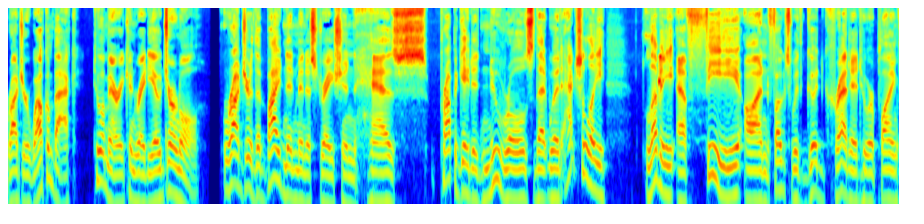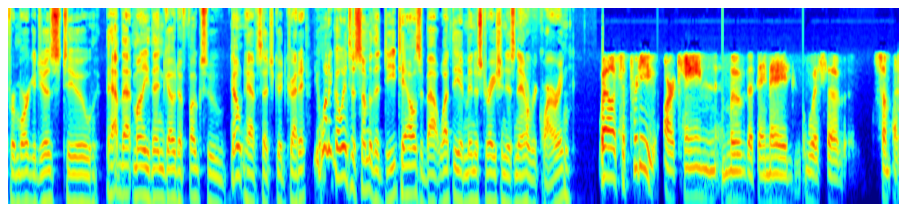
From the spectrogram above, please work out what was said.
Roger, welcome back to American Radio Journal. Roger, the Biden administration has propagated new rules that would actually levy a fee on folks with good credit who are applying for mortgages to have that money then go to folks who don't have such good credit. You want to go into some of the details about what the administration is now requiring? Well, it's a pretty arcane move that they made with a, some a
